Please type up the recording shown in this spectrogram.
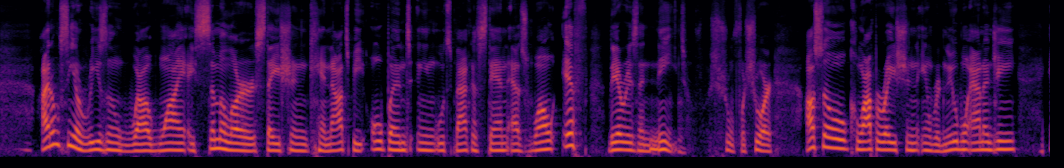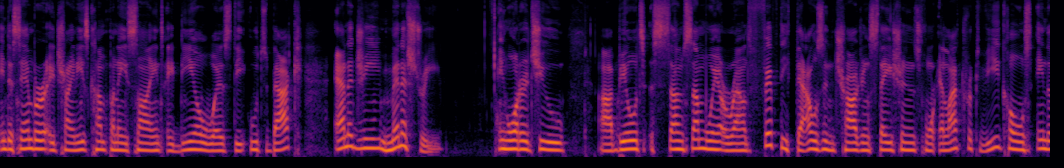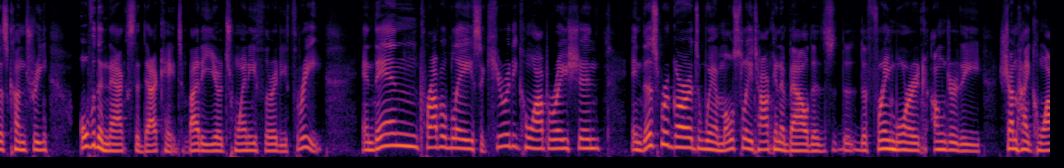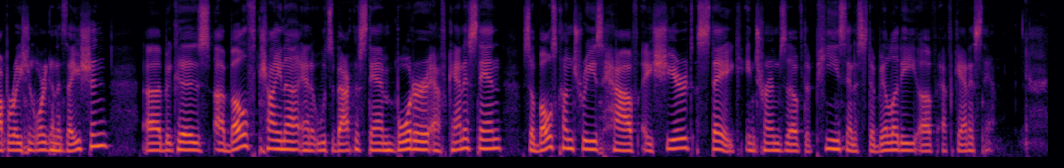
I don't see a reason why a similar station cannot be opened in Uzbekistan as well if there is a need, for sure. Also, cooperation in renewable energy. In December, a Chinese company signed a deal with the Uzbek Energy Ministry in order to uh, build some somewhere around 50,000 charging stations for electric vehicles in this country over the next decade by the year 2033. And then probably security cooperation. In this regard, we're mostly talking about the, the framework under the Shanghai Cooperation Organization. Uh, because uh, both China and Uzbekistan border Afghanistan, so both countries have a shared stake in terms of the peace and stability of Afghanistan.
